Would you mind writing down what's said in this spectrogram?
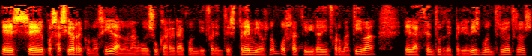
es, eh, pues ha sido reconocida a lo largo de su carrera con diferentes premios, ¿no? Por su actividad informativa, el Accenture de periodismo, entre otros,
